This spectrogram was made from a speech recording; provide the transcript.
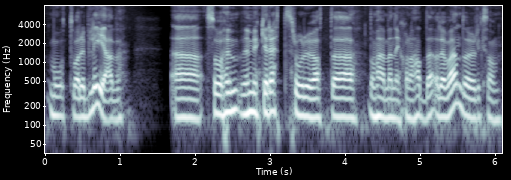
mot vad det blev. Uh, så hur, hur, mycket rätt tror du att de här människorna hade? Och det var ändå liksom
